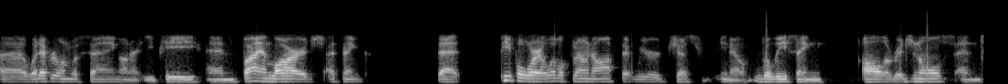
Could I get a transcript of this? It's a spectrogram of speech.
uh, what everyone was saying on our EP, and by and large, I think that people were a little thrown off that we were just, you know, releasing all originals and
